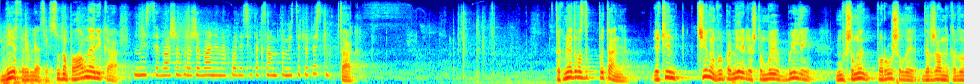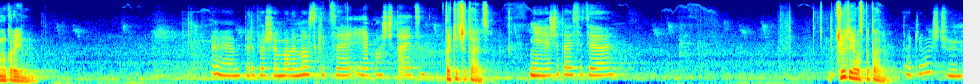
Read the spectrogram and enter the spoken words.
Днестр является судоплавная река. Місце вашого проживання знаходиться так само по місці приписки? Так. Так у мене до вас питання. Яким чином ви поміряли, що ми були, що ми порушили державний кордон України? Е, перепрошую, Малиновський, це як воно читається? Так і читається. Ні, я читаюся це. Чуєте, я вас питаю? Так, я вас чую.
